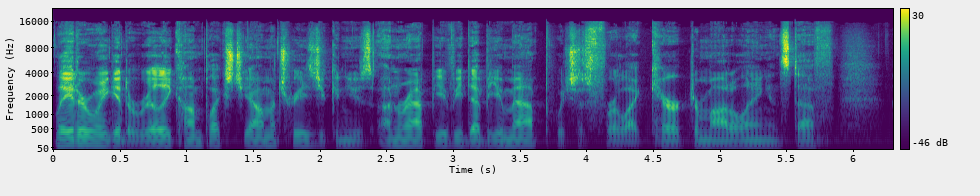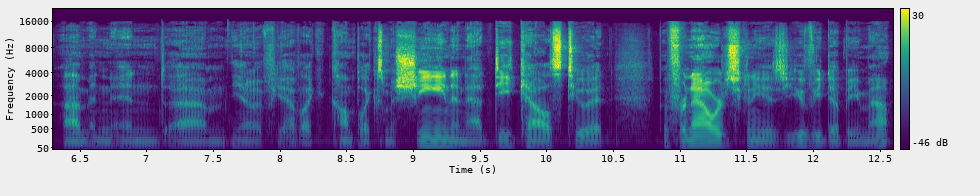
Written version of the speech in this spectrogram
Later, when we get to really complex geometries, you can use unwrap UVW map, which is for like character modeling and stuff. Um, and, and um, you know if you have like a complex machine and add decals to it. But for now we're just going to use UVW map.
